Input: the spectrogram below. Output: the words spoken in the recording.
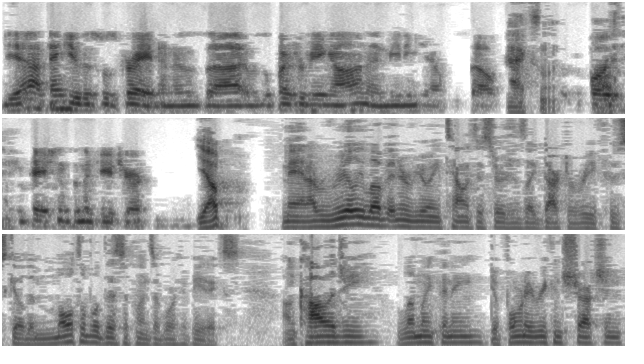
Yeah, thank you. This was great, and it was uh, it was a pleasure being on and meeting you. So excellent. Awesome. patients in the future. Yep. Man, I really love interviewing talented surgeons like Dr. Reif, who's skilled in multiple disciplines of orthopedics oncology, limb lengthening, deformity reconstruction.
